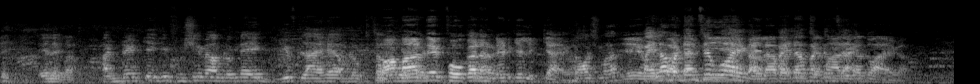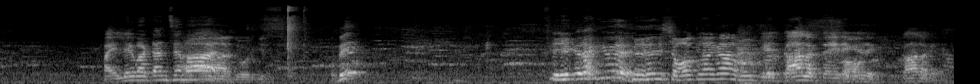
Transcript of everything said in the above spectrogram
हंड्रेड के की खुशी में हम लोग ने एक गिफ्ट लाए हैं हम लोग सब मार देख फोकट हंड्रेड के लिख के आएगा। टॉर्च मार। पहला बटन से वो आएगा। पहला पहला बटन से मारेगा आएगा। तो आएगा। पहले बटन से हाँ, मार। ज़ोर की अबे फेंक रहा क्यों है? शौक लगा बहुत ये कहाँ लगता है? देख देख कहाँ लगेगा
